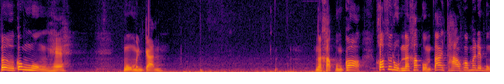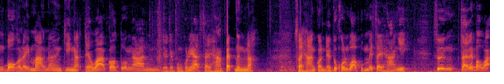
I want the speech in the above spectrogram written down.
เออก็งงแฮะงงเหมือนกันนะครับผมก็ข้อสรุปนะครับผมใต้เท้าก็ไม่ได้บ่งบอกอะไรมากนะจริงๆอะแต่ว่าก็ตัวงานเดี๋ยวเดี๋ยวผมขออนุญาตใส่หางแป๊บหนึ่งนะใส่หางก่อนเดี๋ยวทุกคนว่าผมไม่ใส่หางอีก ซึ่งใส่ได้บอกว่า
